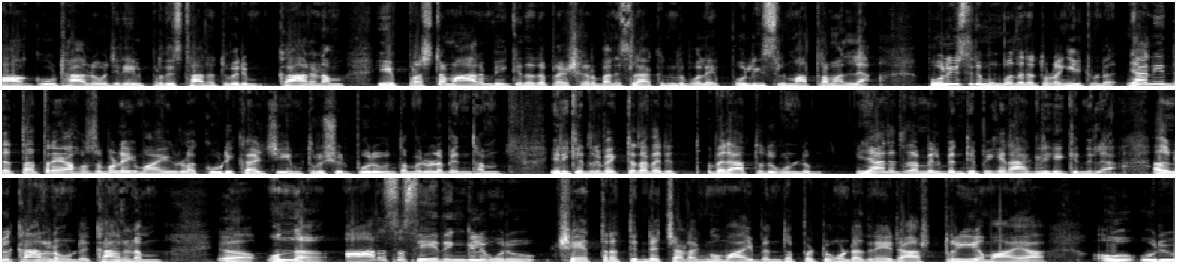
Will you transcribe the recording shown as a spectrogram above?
ആ ഗൂഢാലോചനയിൽ പ്രതിസ്ഥാനത്ത് വരും. കാരണം ഈ പ്രശ്നം ആരംഭിക്കുന്നത് പ്രേക്ഷകർ മനസ്സിലാക്കുന്നത് പോലെ പോലീസിൽ മാത്രമല്ല. പോലീസിന് മുമ്പ് തന്നെ തുടങ്ങിയിട്ടുണ്ട്. ഞാൻ ഈ ദത്താത്രേയ ഹൊസബളയുമായുള്ള കൂടിക്കാഴ്ചയും തൃശ്ശൂർ പൂരവും തമ്മിലുള്ള ബന്ധം എനിക്കതിൽ വ്യക്തത വരു വരാത്തതുകൊണ്ടും ഞാനത് തമ്മിൽ ബന്ധിപ്പിക്കാൻ ആഗ്രഹിക്കുന്നില്ല. അതിനൊരു കാരണമുണ്ട്. കാരണം ഒന്ന് ആർ എസ് എസ് ഏതെങ്കിലും ഒരു ക്ഷേത്രത്തിന്റെ ചടങ്ങുമായി ബന്ധപ്പെട്ടുകൊണ്ട് അതിനെ രാഷ്ട്രീയമായ ഒരു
